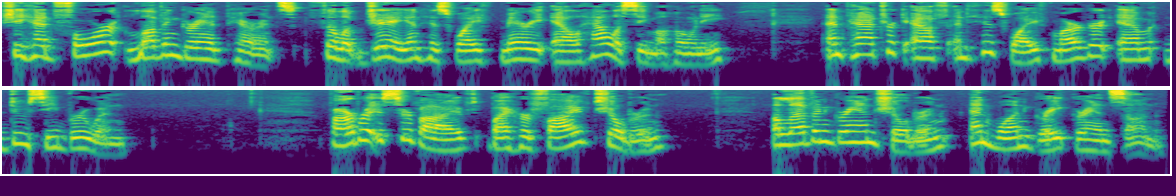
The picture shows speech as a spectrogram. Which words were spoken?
She had four loving grandparents, Philip J. and his wife Mary L. Hallisey Mahoney, and Patrick F. and his wife Margaret M. Ducey Bruin. Barbara is survived by her five children, 11 grandchildren, and one great grandson.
